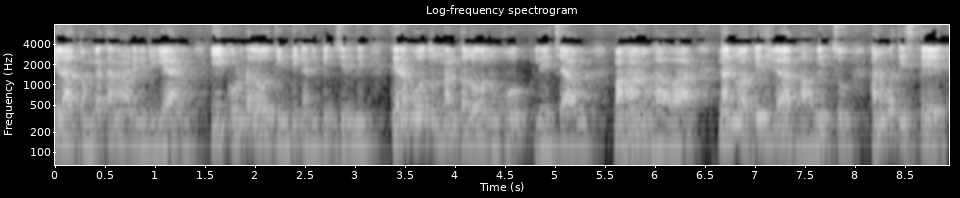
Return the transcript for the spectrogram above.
ఇలా దొంగతనానికి దిగాను. ఈ కుండలో తిండి కనిపించింది. తినబోతున్నంతలో నువ్వు లేచావు. మహానుభావ నన్ను అతిథిగా భావించు. అనుమతిస్తే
